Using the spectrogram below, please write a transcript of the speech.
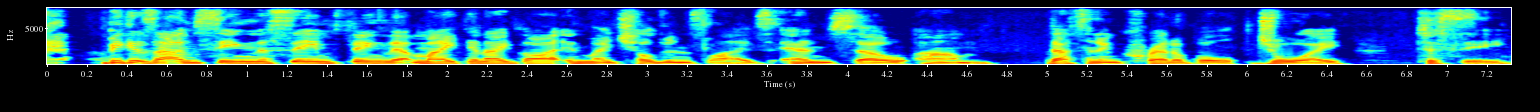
because I'm seeing the same thing that Mike and I got in my children's lives. And so, um, that's an incredible joy to see.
